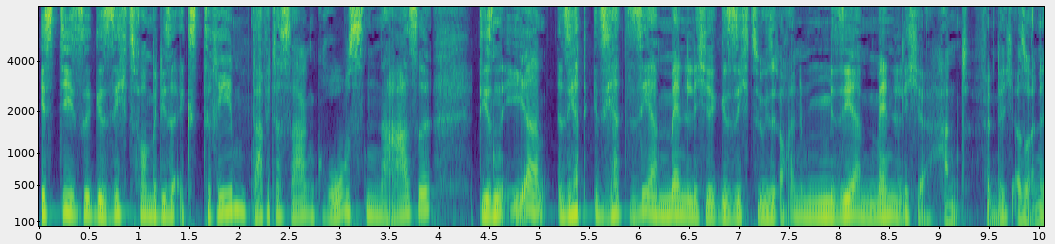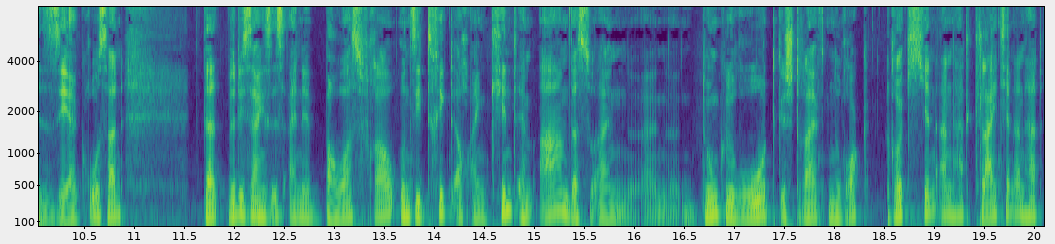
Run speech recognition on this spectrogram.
ist diese Gesichtsform mit dieser extrem, darf ich das sagen, großen Nase, diesen eher, sie hat, sie hat sehr männliche Gesichtszüge, sie hat auch eine sehr männliche Hand, finde ich, also eine sehr große Hand. Da würde ich sagen, es ist eine Bauersfrau und sie trägt auch ein Kind im Arm, das so ein, ein dunkelrot gestreiften Rock, Röckchen anhat, Kleidchen anhat,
